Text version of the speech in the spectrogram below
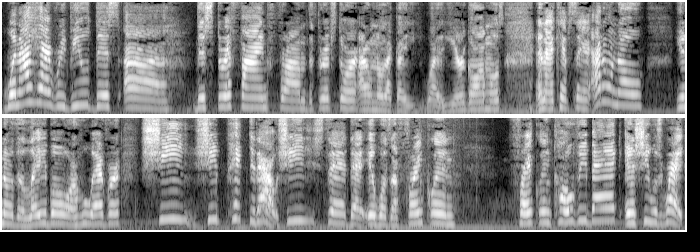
When I had reviewed this uh this thrift find from the thrift store, I don't know, like a what a year ago almost, and I kept saying, I don't know you know the label or whoever she she picked it out she said that it was a franklin Franklin Covey bag, and she was right.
